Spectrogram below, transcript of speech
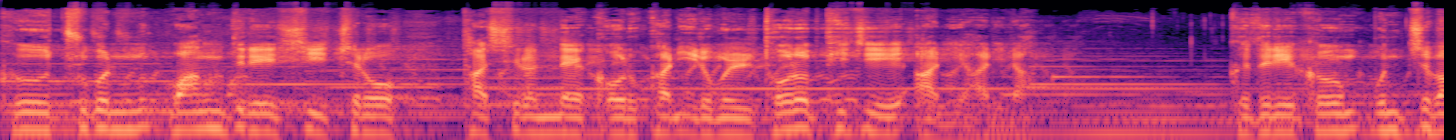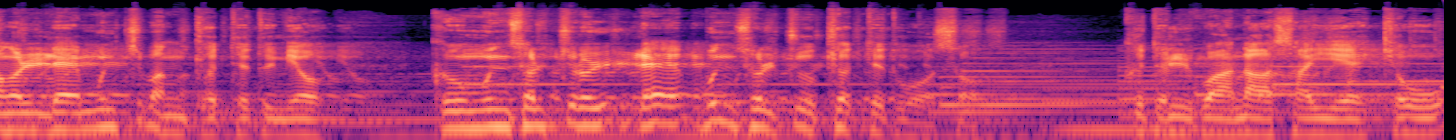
그 죽은 왕들의 시체로 다시는 내 거룩한 이름을 더럽히지 아니하리라. 그들이 그 문지방을 내 문지방 곁에 두며 그 문설주를 내 문설주 곁에 두어서 그들과 나 사이에 겨우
